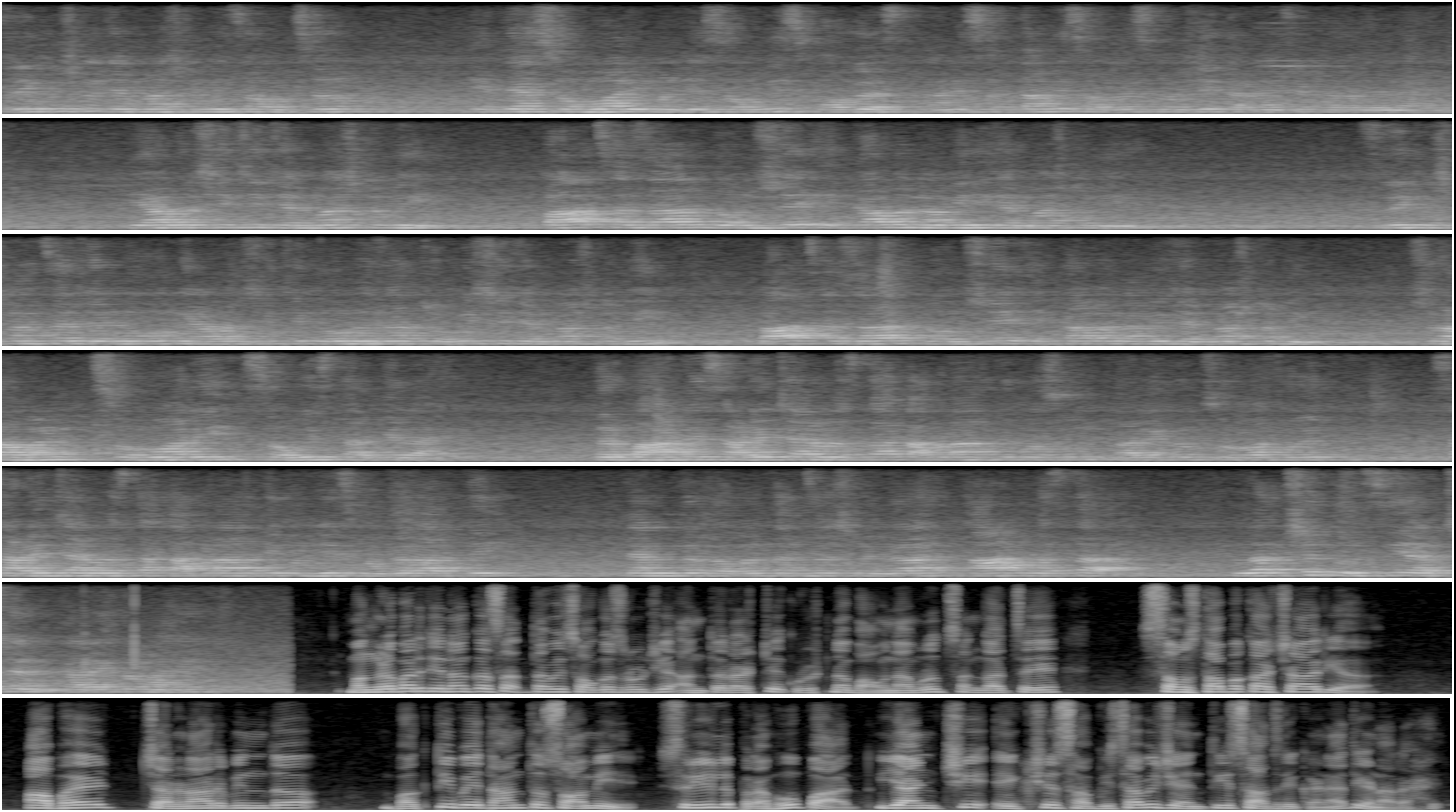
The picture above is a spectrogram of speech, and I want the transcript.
श्रीकृष्ण जन्माष्टमीचा उत्सव येत्या सोमवारी म्हणजे सव्वीस ऑगस्ट आणि सत्तावीस ऑगस्ट रोजी करण्याचे ठरवलेले आहे. यावर्षीची जन्माष्टमी पाच हजार दोनशे एकावन्नावी ही जन्माष्टमी आहे. श्रीकृष्णांचा जन्म होऊन यावर्षीची दोन हजार चोवीसची जन्माष्टमी पाच हजार दोनशे एकावन्नावी जन्माष्टमी श्रावण सोमवारी सव्वीस तारखेला आहे. तर पहाटे साडेचार वाजता काकडा आरतीपासून कार्यक्रम सुरुवात होईल. साडेचार वाजता काकडा आरती म्हणजेच मंगल आरती. त्यानंतर भगवंतांचा शृंगार आठ वाजता लक्ष तुलसी अर्चन कार्यक्रम आहे. मंगळवार दिनांक सत्तावीस ऑगस्ट रोजी आंतरराष्ट्रीय कृष्ण भावनामृत संघाचे संस्थापकाचार्य अभय चरणारविंद भक्तिवेदांत स्वामी श्रील प्रभुपाद यांची एकशे सव्वीसावी जयंती साजरी करण्यात येणार आहे.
